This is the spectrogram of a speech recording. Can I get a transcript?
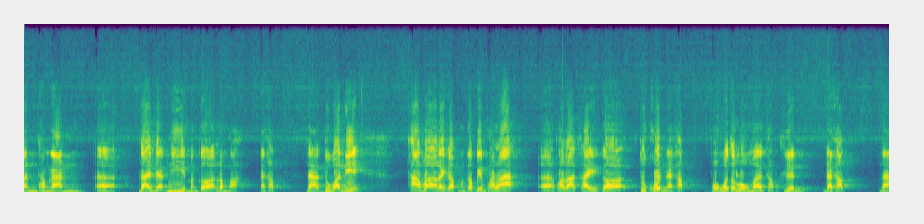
มันทำงานได้แบบนี้มันก็ลำบากนะครับนะทุกวันนี้ถามว่าอะไรครับมันก็เป็นภาระภาระใครก็ทุกคนนะครับผมก็ต้องลงมาขับเคลื่อนนะครับนะ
